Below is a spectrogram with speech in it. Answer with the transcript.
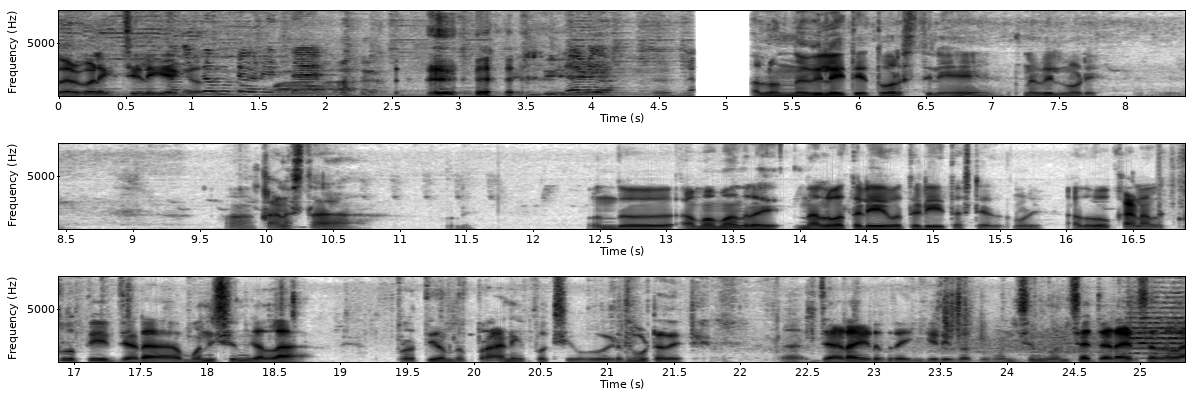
ಬೆಳಬೆಳಿಗ್ಗೆ ಚಳಿಗೆ ಹೆಂಗ ಅಲ್ಲೊಂದು ನವಿಲ್ ಐತೆ ತೋರಿಸ್ತೀನಿ. ನವಿಲ್ ನೋಡಿ. ಕಾಣಿಸ್ತಾ? ನೋಡಿ. ಒಂದು ಅಮ್ಮಮ್ಮ ಅಂದ್ರೆ ನಲ್ವತ್ತಡಿ ಐವತ್ತಡಿ ಐತೆ ಅಷ್ಟೇ ಅದು, ನೋಡಿ. ಅದು ಕಾಣಲ್ಲ. ಪ್ರಕೃತಿ, ಜಡ, ಮನುಷ್ಯನಿಗಲ್ಲ, ಪ್ರತಿಯೊಂದು ಪ್ರಾಣಿ ಪಕ್ಷಿಗೂ ಹಿಡಿದು ಬಿಟ್ಟದೆ ಜಡ ಹಿಡಿದ್ರೆ ಹಿಂಗೆ ಹಿಡಿಬೇಕು. ಮನುಷ್ಯನ ಮನುಷ್ಯ ಜಡ ಹಿಡ್ಸೋದಲ್ಲ,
